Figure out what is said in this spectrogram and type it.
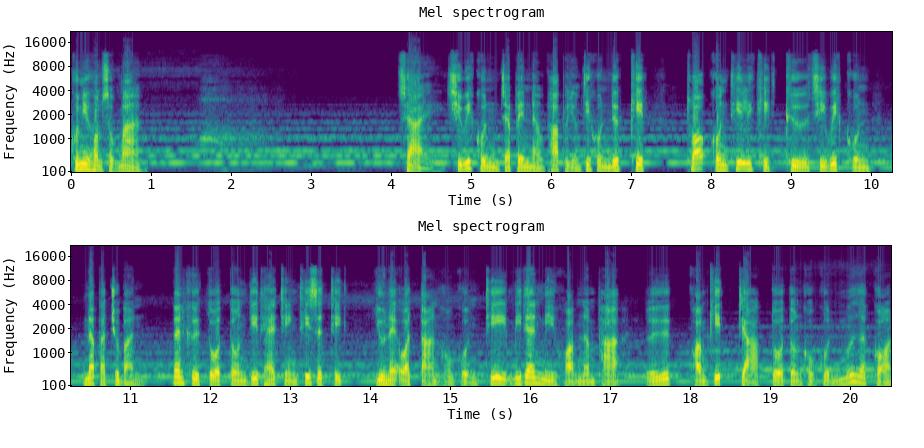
คุณมีความสุขมาก ใช่ ชีวิตคุณจะเป็นหนังภาพยนตร์ที่คุณนึกคิด เพราะคนที่ลิขิตคือชีวิตคุณณปัจจุบัน นั่นคือตัวตนที่แท้จริงที่สถิตอยู่ในอวตารของคุณที่ไม่ได้มีความนำพา หรือความคิดจากตัวตนของคุณเมื่อก่อน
